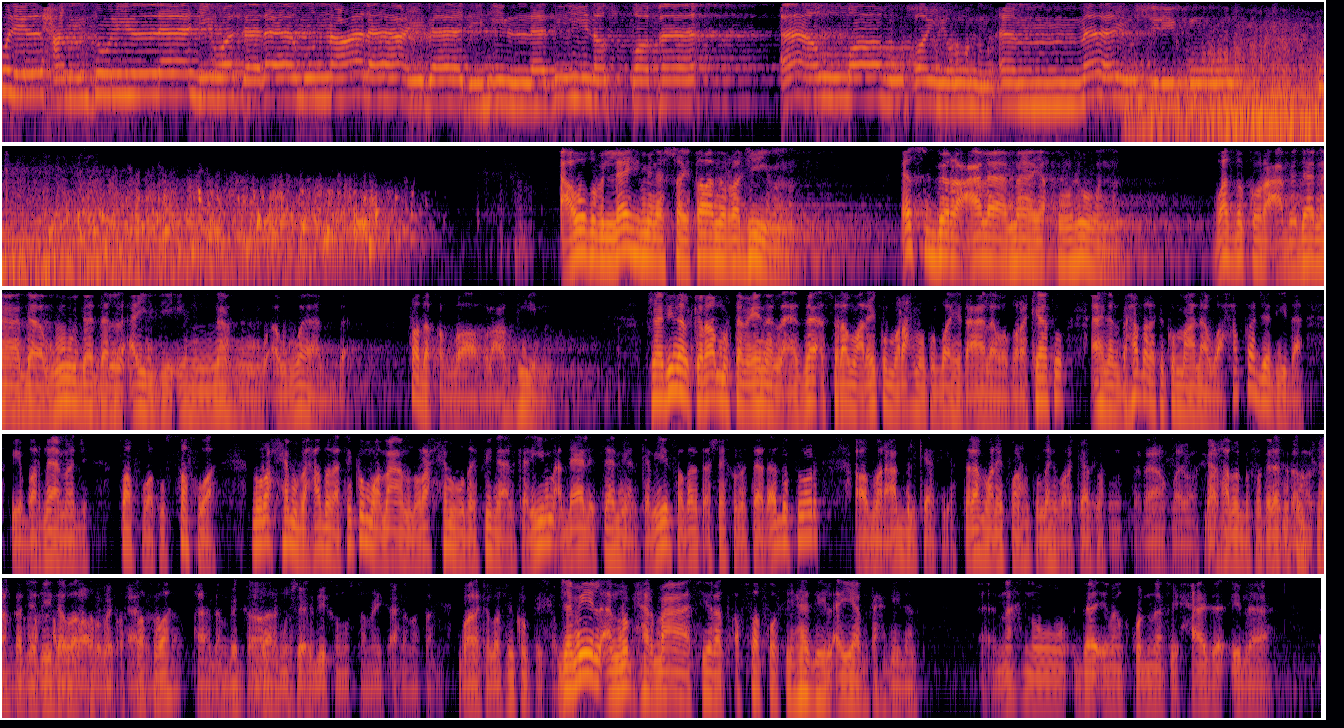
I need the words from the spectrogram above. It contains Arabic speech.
قل الحمد لله وسلام على عباده الذين اصطفى الله خير أم ما يشركون أعوذ بالله من الشيطان الرجيم. اصبر على ما يقولون واذكر عبدنا داود ذا الأيد إنه أواب. صدق الله العظيم. مشاهدينا الكرام مستمعينا الأعزاء السلام عليكم ورحمة الله تعالى وبركاته. أهلا بحضرتكم معنا وحلقة جديدة في برنامج صفوة الصفوة. نرحب بحضراتكم ومعا نرحب بضيفنا الكريم الداعي الإسلامي الكبير فضيلة الشيخ الأستاذ الدكتور عمر عبد الكافي. السلام عليكم ورحمة الله وبركاته. السلام ورحمة الله مرحبا بفضيلتكم في حلقة جديدة وصفوة الصفوة أهلا بك ومشاهديك ومستمعيك أهلا وسهلا. بارك الله فيكم. جميل أن نبحر مع سيرة الصفوة في هذه الأيام تحديدا. نحن دائما كنا في حاجة إلى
